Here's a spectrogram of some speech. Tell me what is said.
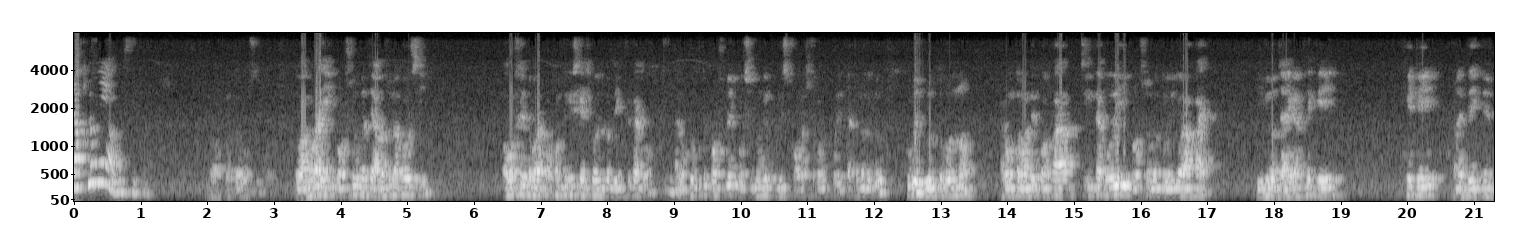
লখনৌয়ে অবস্থিত। লখনৌতে অবস্থিত। তো আমরা এই প্রশ্নগুলো যে আলোচনা করছি অবশ্যই তোমরা প্রথম থেকে শেষ পর্যন্ত দেখতে থাকো। এবং প্রতিটি প্রশ্নই পশ্চিমবঙ্গের পুলিশ কনস্টেবল পরীক্ষার জন্য কিন্তু খুবই গুরুত্বপূর্ণ। এবং তোমাদের কথা চিন্তা করেই এই প্রশ্নগুলো তৈরি করা হয়। বিভিন্ন জায়গা থেকে খেটে মানে দেখে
